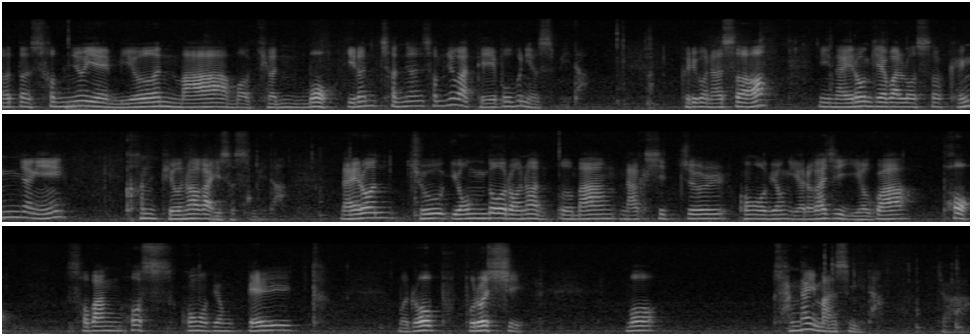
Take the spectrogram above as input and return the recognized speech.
어떤 섬유의 면, 마, 뭐 견, 모 이런 천연 섬유가 대부분이었습니다. 그리고 나서 이 나이론 개발로서 굉장히 큰 변화가 있었습니다. 나이론 주 용도로는 어망, 낚싯줄, 공업용 여러 가지 여과포, 소방 호스, 공업용 벨트, 뭐 로프, 브러쉬, 뭐 상당히 많습니다. 자,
